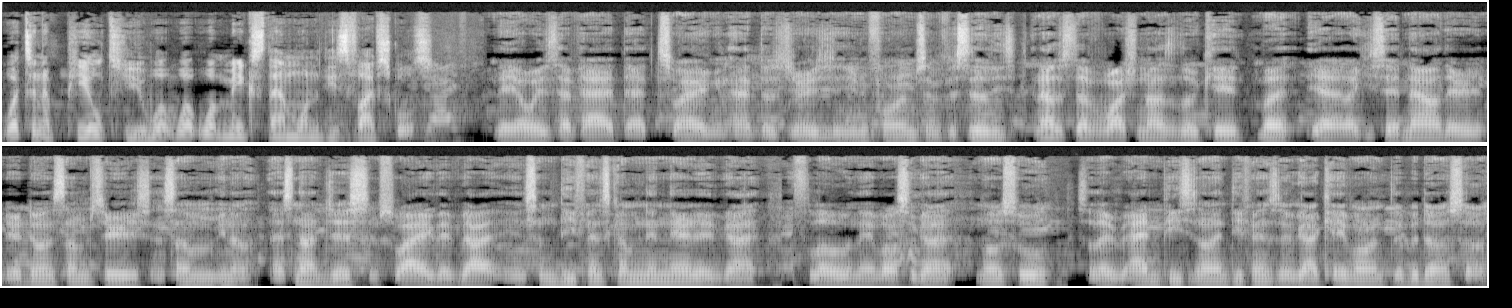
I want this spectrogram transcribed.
what's an appeal to you? What, what, what makes them one of these five schools? They always have had that swag and had those jerseys and uniforms and facilities. And that was stuff I watched when I was a little kid. But yeah, like you said, now they're they're doing something serious and some you know that's not just some swag. They've got you know, some defense coming in there. They've got Flowe and they've also got Noah Sewell. So they're adding pieces on the defense. They've got Kayvon Thibodeaux. So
